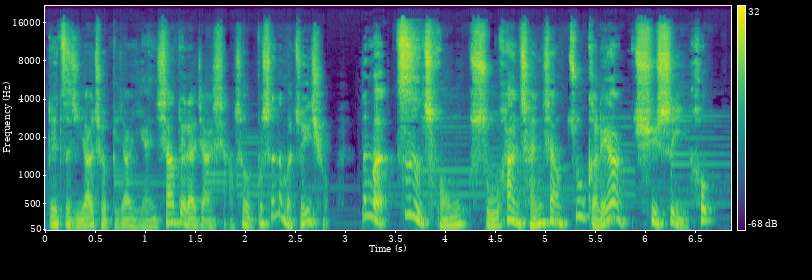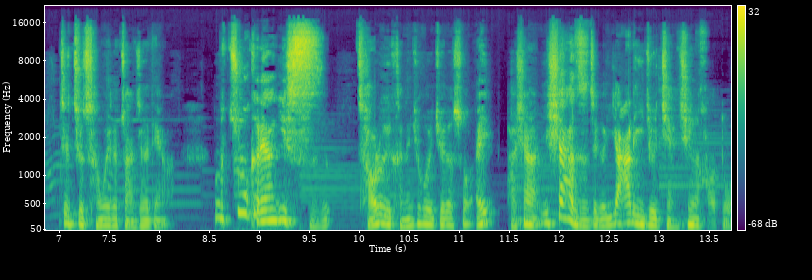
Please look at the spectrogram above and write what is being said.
对自己要求比较严，相对来讲享受不是那么追求。那么自从蜀汉丞相诸葛亮去世以后，这就成为一个转折点了。那么诸葛亮一死。曹睿可能就会觉得说，哎，好像一下子这个压力就减轻了好多，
